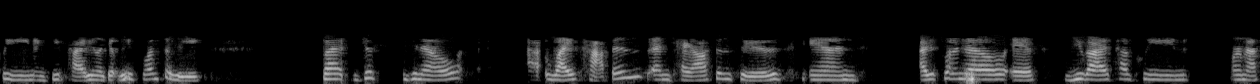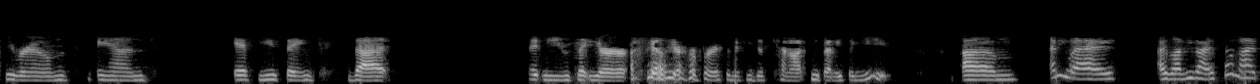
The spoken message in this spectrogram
clean and keep tidy like at least once a week, but just, you know, uh, life happens and chaos ensues and I just want to know if you guys have clean or messy rooms and if you think that it means that you're a failure of a person if you just cannot keep anything neat. Um, anyway, I love you guys so much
